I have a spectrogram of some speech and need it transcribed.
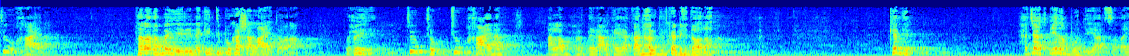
tu khaaina talada ma yeelin laakin dib ka shallaayi doonaa wuxuu yihi tug tug tug khaaina alla muxuu dagaalka yaqaana dib ka dhihi doonaa? Kadib xajaaj ciidan buu diyaarsaday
